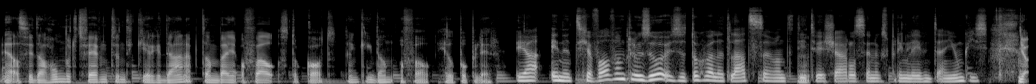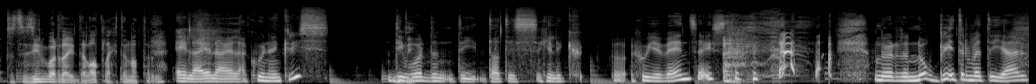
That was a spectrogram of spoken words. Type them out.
Ja, als je dat 125 keer gedaan hebt, dan ben je ofwel stockout, denk ik dan, ofwel heel populair. Ja, in het geval van Clouseau is het toch wel het laatste, want die twee Charles zijn nog springlevend en jonkies. Ja, het is te zien waar dat je de lat legt, Nathalie. Ella, Ella, Ella, Koen en Chris, die, Die- worden, die, dat is gelijk eh, goede wijn, zeg ze. We worden nog beter met de jaren.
